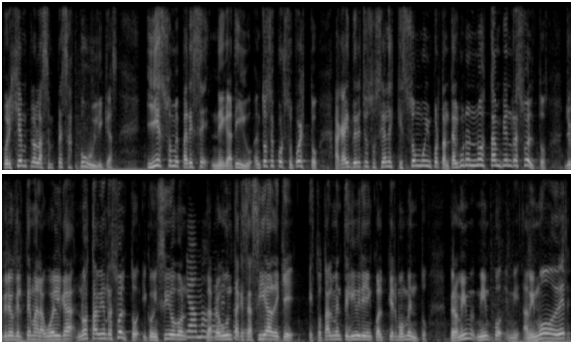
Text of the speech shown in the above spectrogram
por ejemplo las empresas públicas. Y eso me parece negativo. Entonces, por supuesto, acá hay derechos sociales que son muy importantes. Algunos no están bien resueltos. Yo creo que el tema de la huelga no está bien resuelto y coincido con la pregunta que se hacía de que es totalmente libre en cualquier momento. Pero a mí, a mi modo de ver,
